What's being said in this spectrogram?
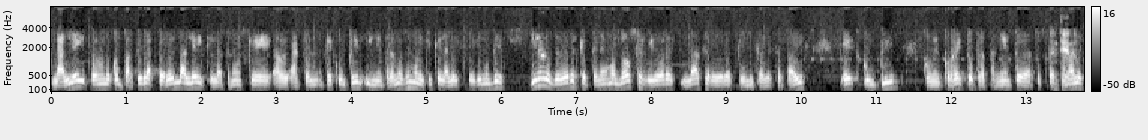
la ley, podemos no compartirla, pero es la ley que la tenemos que actualmente cumplir y mientras no se modifique la ley se tiene que cumplir. Y uno de los deberes que tenemos los servidores y las servidoras públicas de este país es cumplir con el correcto tratamiento de datos personales,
